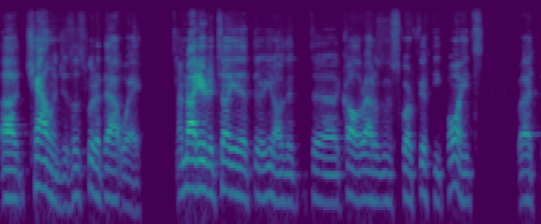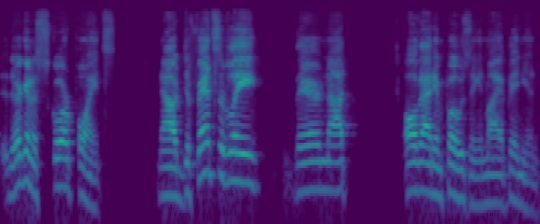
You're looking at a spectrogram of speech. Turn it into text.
uh, challenges. Let's put it that way. I'm not here to tell you that they're, you know, that uh, Colorado's going to score 50 points, but they're going to score points. Now, defensively, they're not all that imposing, in my opinion.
